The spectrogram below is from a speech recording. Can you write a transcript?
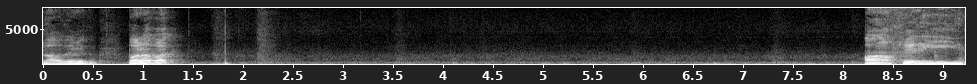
daha demedim. Bana bak. Aferin.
